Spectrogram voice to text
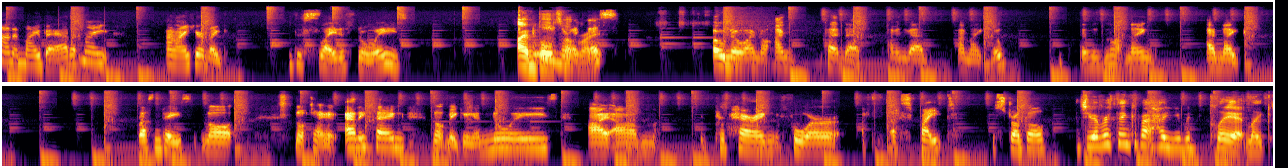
not in my bed at night, and I hear like the slightest noise. I'm I bolt like upright. this. Oh no, I'm not. I'm found dead. I'm in the bed. I'm like, nope, this is not happening. I'm like, rest in peace. Not, not checking anything. Not making a noise. I am preparing for a, a fight, a struggle. Do you ever think about how you would play it? Like,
